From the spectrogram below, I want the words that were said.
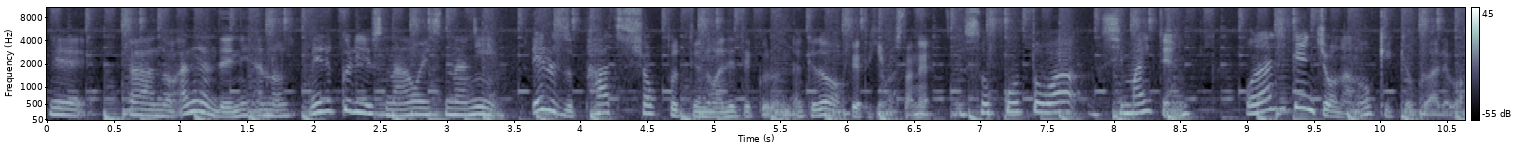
であのあれなんだよね。あのメルクリウスの青い砂にエルズパーツショップっていうのが出てくるんだけど出てきましたね。そことは姉妹店？同じ店長なの？結局あれは。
